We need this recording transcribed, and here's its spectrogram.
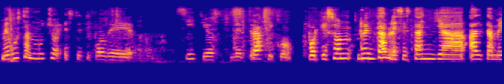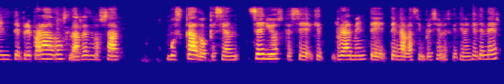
Me gustan mucho este tipo de sitios de tráfico porque son rentables, están ya altamente preparados, la red los ha buscado que sean serios, que, se, que realmente tengan las impresiones que tienen que tener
